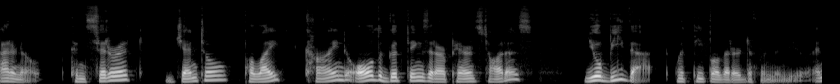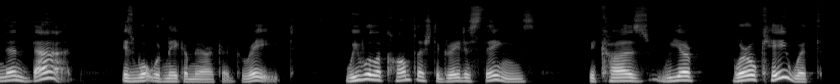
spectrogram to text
I don't know, considerate, gentle, polite, kind, all the good things that our parents taught us. You'll be that with people that are different than you. And then that is what would make America great. We will accomplish the greatest things because we are we're okay with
